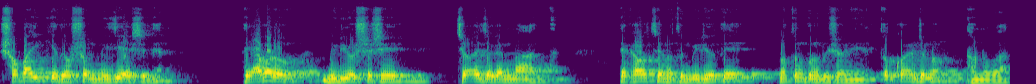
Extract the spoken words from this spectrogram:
সবাইকে দর্শন নিজে এসে দেন। তাই আবারও ভিডিওর শেষে জয় জগন্নাথ। দেখা হচ্ছে নতুন ভিডিওতে। নতুন কোনো বিষয় নিয়ে তৎক্ষণের জন্য ধন্যবাদ।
